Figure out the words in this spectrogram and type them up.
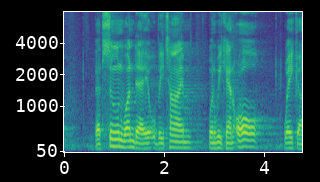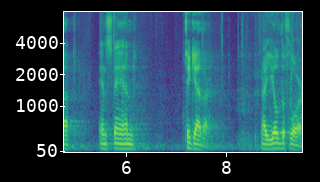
that soon, one day, it will be time when we can all wake up and stand together. I yield the floor.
